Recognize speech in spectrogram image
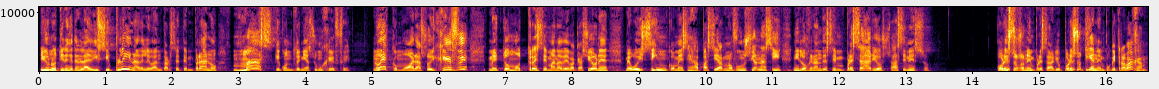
Y uno tiene que tener la disciplina de levantarse temprano, más que cuando tenías un jefe. No es como ahora soy jefe, me tomo tres semanas de vacaciones, me voy cinco meses a pasear. No funciona así. Ni los grandes empresarios hacen eso. Por eso son empresarios, por eso tienen, porque trabajan.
